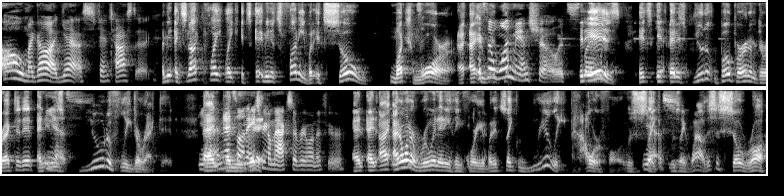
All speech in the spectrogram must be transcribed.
Oh my God, yes, fantastic. I mean, it's not quite like it's. I mean, it's funny, but it's so much more. I, I, It's a one man show. It's It like- is. It's it, Yeah. and it's beautiful. Bo Burnham directed it, and it is Yes. beautifully directed. Yeah, and- and, that's and on wit. HBO Max, everyone, if you're And and I, I don't want to ruin anything for you, but it's like really powerful. It was just like it was like wow, this is so raw.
